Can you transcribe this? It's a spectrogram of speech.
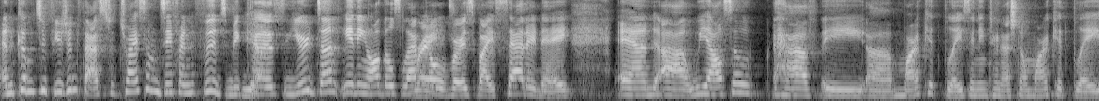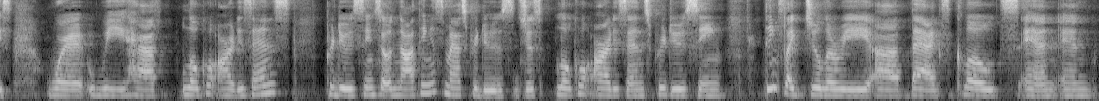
and come to Fusion Fest to try some different foods because you're done eating all those leftovers by Saturday. And uh, we also have a uh, marketplace, an international marketplace, where we have local artisans producing. So nothing is mass produced, just local artisans producing things like jewelry, uh, bags, clothes, and and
